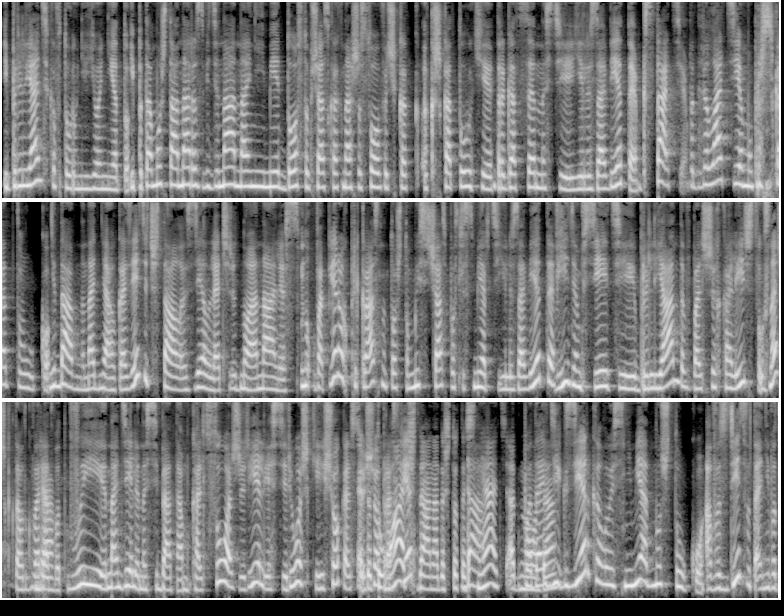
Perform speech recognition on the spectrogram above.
И бриллиантиков-то у нее нету. И потому что она разведена, она не имеет доступ сейчас, как наша Софочка, к, к шкатулке драгоценностей Елизаветы. Кстати, подвела тему про шкатулку. Недавно на днях в газете читала, сделали очередной анализ. Ну, во-первых, прекрасно то, что мы сейчас после смерти Елизаветы видим все эти бриллианты в больших количествах. Знаешь, когда вот говорят, да. вот вы надели на себя там кольцо, ожерелье, сережки, еще кольцо, Это еще браслет. да, надо что-то да. снять одно. Подойди да? к зеркалу и сними одну штуку. А вот здесь вот они вот,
